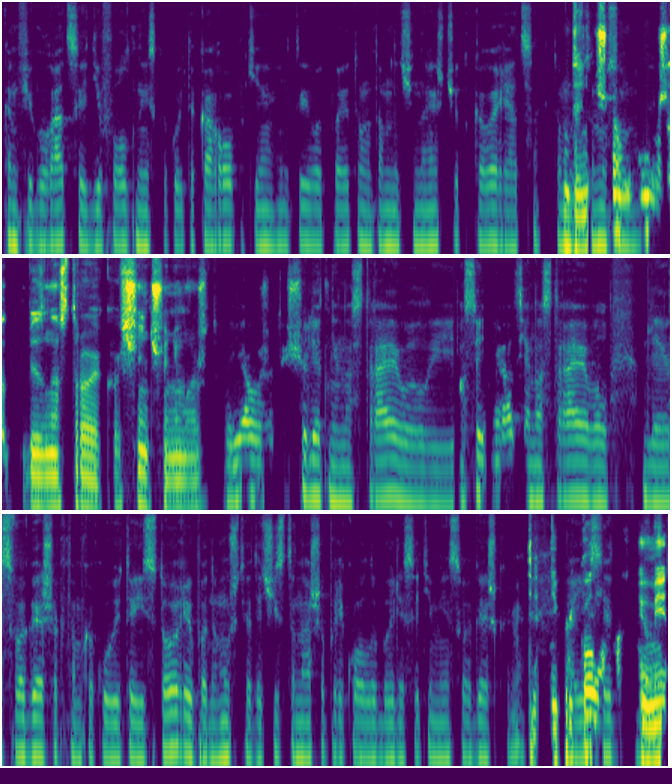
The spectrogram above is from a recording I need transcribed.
конфигурации дефолтной из какой-то коробки, и ты вот поэтому там начинаешь что-то ковыряться. Потому да что, ничего ну, сам... не может без настроек, вообще ничего не может. Я уже тысячу лет не настраивал, и последний раз я настраивал для SVG-шек там какую-то историю, потому что это чисто наши приколы были с этими SVG-шками. Это не прикол, а, если не умеет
